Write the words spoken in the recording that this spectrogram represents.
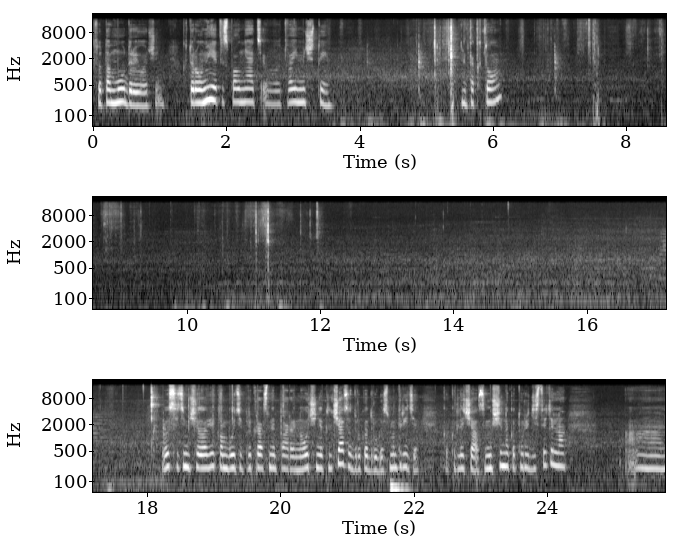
кто-то мудрый очень, который умеет исполнять э, твои мечты. Это кто? Вы с этим человеком будете прекрасной парой, но очень отличаться друг от друга. Смотрите, как отличаться. Мужчина, который действительно... Э,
